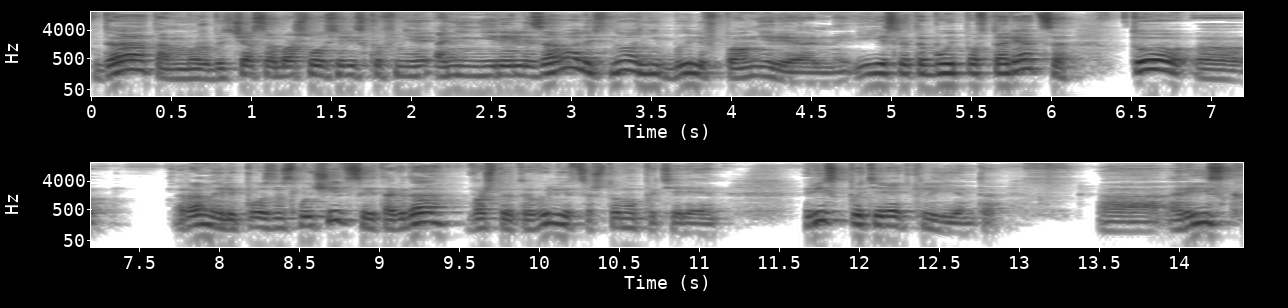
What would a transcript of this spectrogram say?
Да, там, может быть, сейчас обошлось рисков, не, они не реализовались, но они были вполне реальны. И если это будет повторяться, то э, рано или поздно случится, и тогда во что это выльется, что мы потеряем. Риск потерять клиента – риск,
